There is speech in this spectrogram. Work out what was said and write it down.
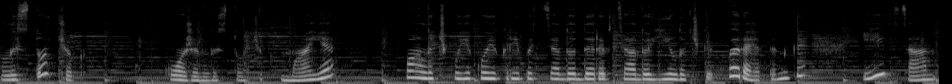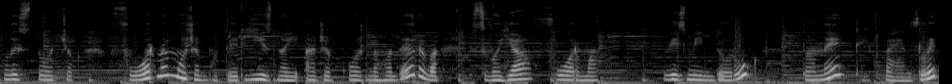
Листочок, кожен листочок має паличку, якою кріпиться до деревця, до гілочки, перетинки і сам листочок. Форми може бути різної, адже в кожного дерева своя форма. Візьміть до рук тоненький пензлик.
